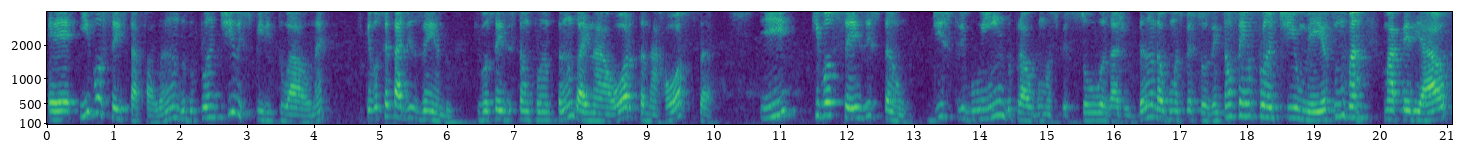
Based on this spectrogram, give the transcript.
é, e você está falando do plantio espiritual, né? Porque você está dizendo que vocês estão plantando aí na horta, na roça, e que vocês estão distribuindo para algumas pessoas, ajudando algumas pessoas. Então tem o plantio mesmo, material,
